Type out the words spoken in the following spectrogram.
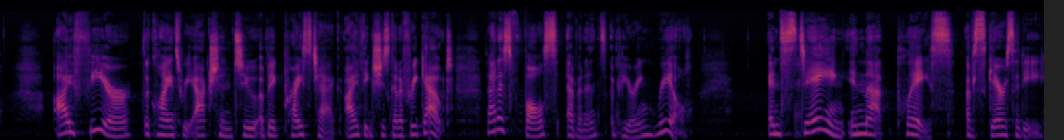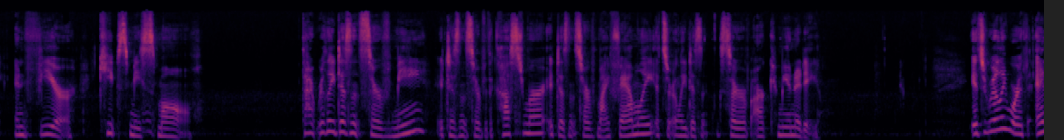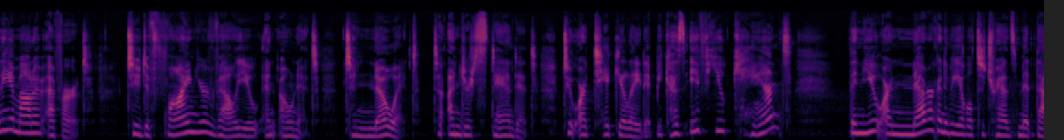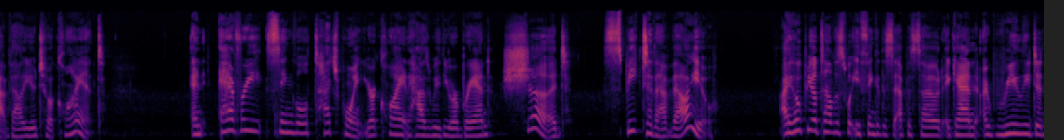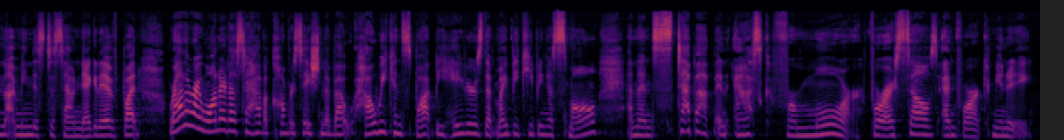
I fear the client's reaction to a big price tag. I think she's going to freak out. That is false evidence appearing real. And staying in that place of scarcity and fear keeps me small. That really doesn't serve me. It doesn't serve the customer. It doesn't serve my family. It certainly doesn't serve our community. It's really worth any amount of effort to define your value and own it, to know it, to understand it, to articulate it. Because if you can't, then you are never going to be able to transmit that value to a client. And every single touch point your client has with your brand should speak to that value. I hope you'll tell us what you think of this episode. Again, I really did not mean this to sound negative, but rather I wanted us to have a conversation about how we can spot behaviors that might be keeping us small and then step up and ask for more for ourselves and for our community.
